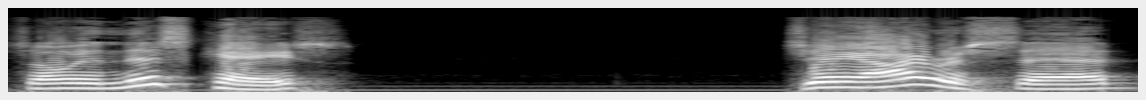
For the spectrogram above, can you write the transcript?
So in this case, Jairus said,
